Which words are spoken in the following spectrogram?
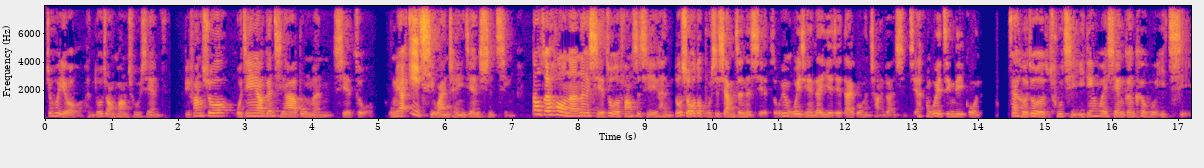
就会有很多状况出现。比方说，我今天要跟其他的部门协作，我们要一起完成一件事情，到最后呢，那个协作的方式其实很多时候都不是象征的协作。因为我以前也在业界待过很长一段时间，我也经历过。在合作的初期，一定会先跟客户一起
